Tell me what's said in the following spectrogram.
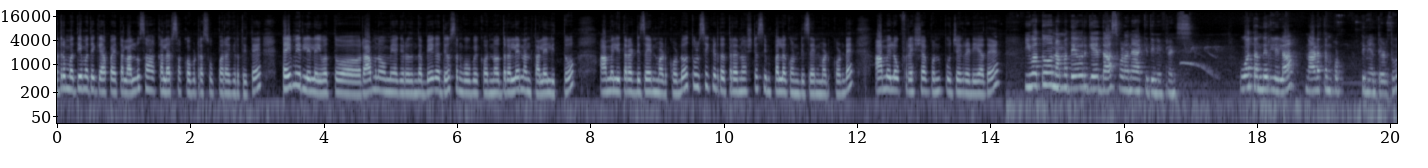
ಅದ್ರ ಮಧ್ಯೆ ಮಧ್ಯೆ ಗ್ಯಾಪ್ ಆಯ್ತಲ್ಲ, ಅಲ್ಲೂ ಸಹ ಕಲರ್ಸ್ ಹಾಕೋಬಿಟ್ರೆ ಸೂಪರ್ ಆಗಿರ್ತೈತೆ. ಟೈಮ್ ಇರಲಿಲ್ಲ, ಇವತ್ತು ರಾಮನವಮಿ ಆಗಿರೋದ್ರಿಂದ ಬೇಗ ದೇವಸ್ಥಾನಕ್ಕೆ ಹೋಗ್ಬೇಕು ಅನ್ನೋದ್ರಲ್ಲೇ ನನ್ನ ತಲೆಯಲ್ಲಿತ್ತು ಆಮೇಲೆ ಈ ಥರ ಡಿಸೈನ್ ಮಾಡಿಕೊಂಡು, ತುಳಸಿ ಗಿಡದ ಹತ್ರನೂ ಅಷ್ಟೇ ಸಿಂಪಲ್ಲಾಗಿ ಒಂದು ಡಿಸೈನ್ ಮಾಡಿಕೊಂಡೆ. ಆಮೇಲೆ ಹೋಗಿ ಫ್ರೆಶ್ ಆಗಿ ಬಂದು ಪೂಜೆಗೆ ರೆಡಿ ಆದೆ. ಇವತ್ತು ನಮ್ಮ ದೇವರಿಗೆ ದಾಸವಾಳನೇ ಹಾಕಿದ್ದೀನಿ ಫ್ರೆಂಡ್ಸ್ ಹೂವು ತಂದಿರಲಿಲ್ಲ, ನಾಳೆ ತಂದು ಕೊಡ್ತೀನಿ ಅಂತ ಹೇಳ್ತು.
